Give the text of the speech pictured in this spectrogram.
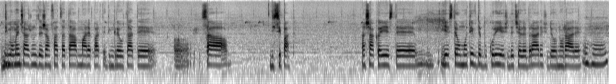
Din mm. moment ce a ajuns deja în fața ta, mare parte din greutate uh, s-a disipat. Așa că este, este un motiv de bucurie și de celebrare și de onorare uh-huh.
